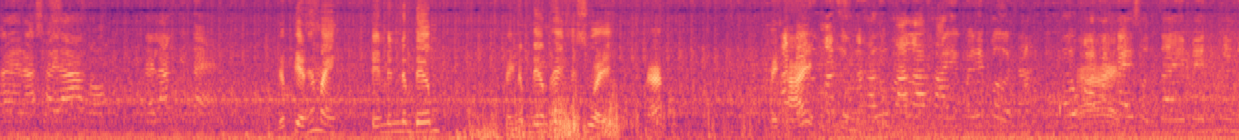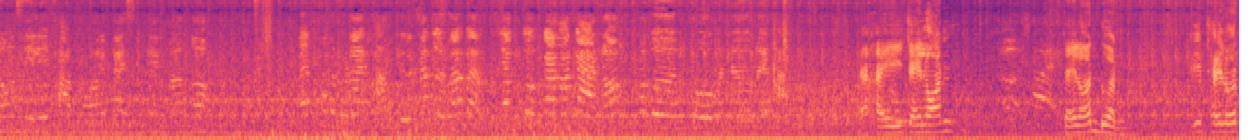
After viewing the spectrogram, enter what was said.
อะไรนะชายล่างเนาะชายล่างที่แตกเดี๋ยวเปลี่ยนให้ใหม่เปลี่ยนเป็นเดิมๆแต่งเดิมๆให้สวยๆนะไปท้ายมาถึงนะคะลูกค้าราคายังไม่ได้เปิดนะลูกค้าท่านใดสน ใครใจร้อน เออ ใช่ใจร้อนด่วน รีบใช้รถ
